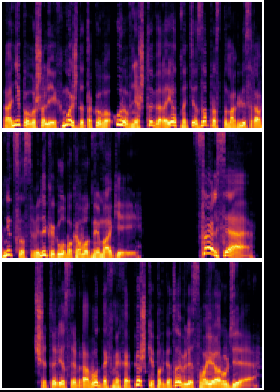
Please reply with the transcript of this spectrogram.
они повышали их мощь до такого уровня, что, вероятно, те запросто могли сравниться с великой глубоководной магией. «Целься!» Четыре среброводных мехопёшки подготовили своё орудие.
